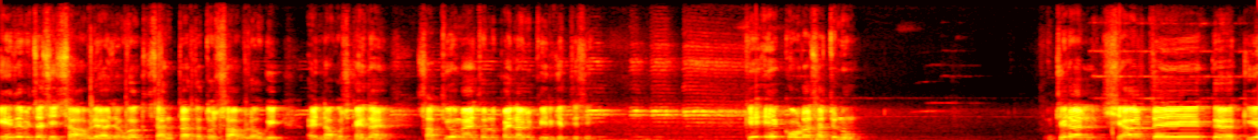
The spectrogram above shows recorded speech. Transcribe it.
ਇਹਦੇ ਵਿੱਚ ਅਸੀਂ ਹਿਸਾਬ ਲਿਆ ਜਾਊਗਾ, ਸੰਤਾ ਤੇ ਤੋਂ ਹਿਸਾਬ ਲਊਗੀ, ਇੰਨਾ ਕੁਝ ਕਹਿੰਦਾ ਹੈ। ਸਾਥੀਓ, ਮੈਂ ਤੁਹਾਨੂੰ ਪਹਿਲਾਂ ਵੀ ਅਪੀਲ ਕੀਤੀ ਸੀ ਕਿ ਇਹ ਕੌੜਾ ਸੱਚ ਨੂੰ ਜਿਹੜਾ ਸ਼ਹਿਰ ਤੇ ਕ- ਕੀ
